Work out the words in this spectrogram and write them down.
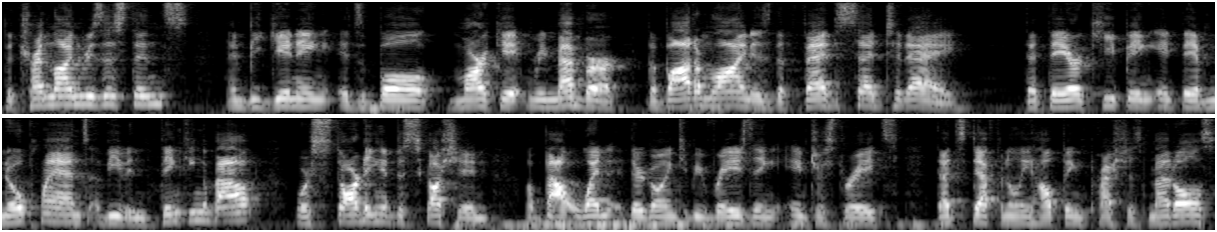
the trendline resistance, and beginning its bull market. Remember, the bottom line is the Fed said today that they are keeping it, they have no plans of even thinking about or starting a discussion about when they're going to be raising interest rates. That's definitely helping precious metals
